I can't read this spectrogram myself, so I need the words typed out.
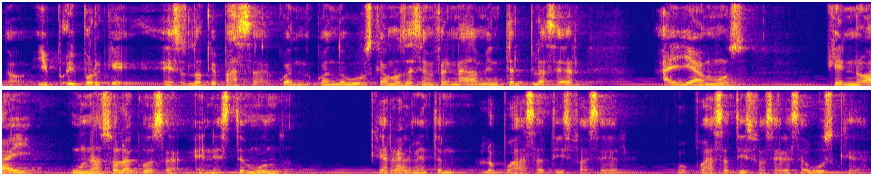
¿no? Y, y, porque eso es lo que pasa, cuando, cuando buscamos desenfrenadamente el placer, hallamos que no hay una sola cosa en este mundo que realmente lo pueda satisfacer o pueda satisfacer esa búsqueda.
